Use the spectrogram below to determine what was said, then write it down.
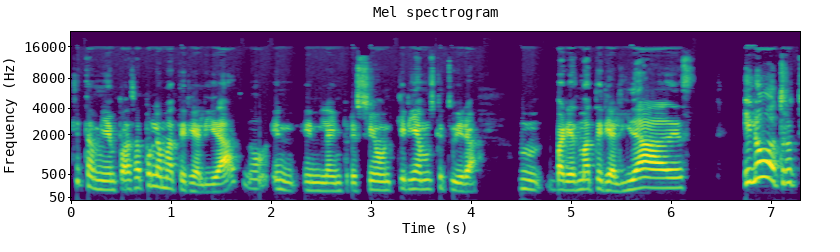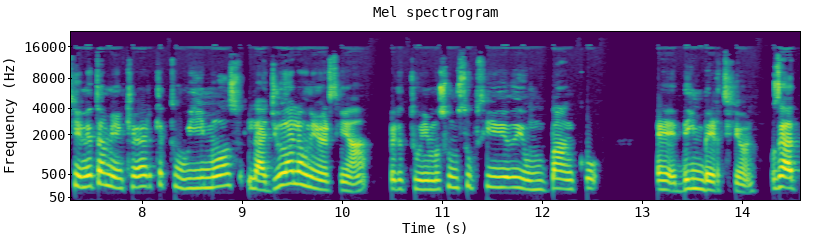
que también pasa por la materialidad, ¿no? En, en la impresión queríamos que tuviera mm, varias materialidades Y lo otro tiene también que ver que tuvimos la ayuda de la universidad, pero tuvimos un subsidio de un banco eh, de inversión. O sea,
